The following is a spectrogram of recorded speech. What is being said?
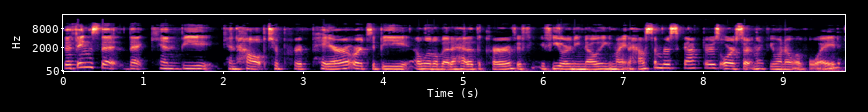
the things that that can be can help to prepare or to be a little bit ahead of the curve if if you already know that you might have some risk factors or certainly if you want to avoid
